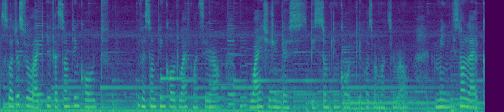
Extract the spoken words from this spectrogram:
So I just feel like if there's something called if there's something called wife material, why shouldn't there be something called a husband material? I mean, it's not like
